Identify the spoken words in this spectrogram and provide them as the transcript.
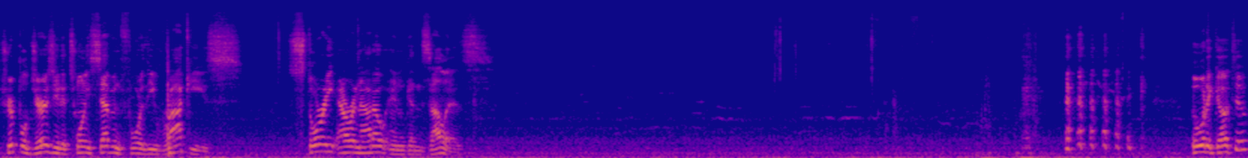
Triple jersey to 27 for the Rockies. Story, Arenado, and Gonzalez. Who would it go to?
